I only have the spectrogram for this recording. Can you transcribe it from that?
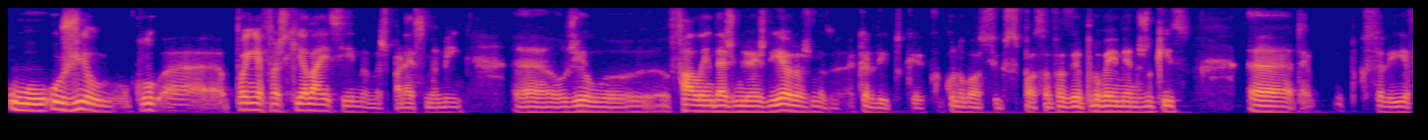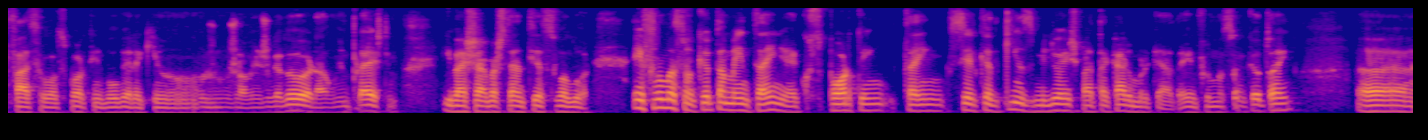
o, o Gil uh, põe a fasquia lá em cima, mas parece-me a mim. Uh, o Gil uh, fala em 10 milhões de euros, mas acredito que, que, o negócio que se possa fazer por bem menos do que isso, até porque seria fácil ao Sport envolver aqui um, um jovem jogador, um empréstimo e baixar bastante esse valor. A informação que eu também tenho é que o Sporting tem cerca de 15 milhões para atacar o mercado. A informação que eu tenho uh,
